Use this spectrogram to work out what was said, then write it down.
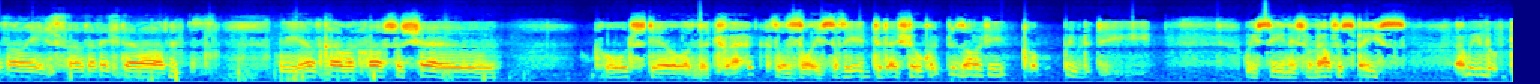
of the Vistarons, we have come across a show called Still on the Track, the voice of the international cryptozoology community. We've seen this from outer space, and we looked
